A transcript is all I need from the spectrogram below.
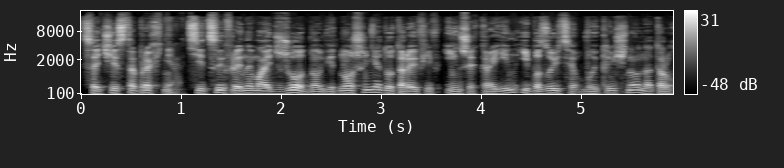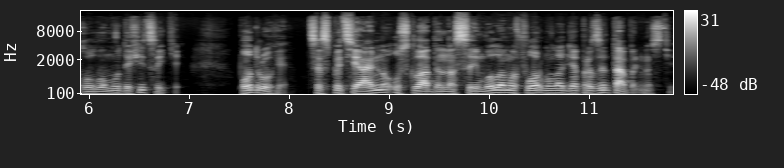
це чиста брехня. Ці цифри не мають жодного відношення до тарифів інших країн і базуються виключно на торговому дефіциті. По-друге, це спеціально ускладнена символами формула для презентабельності.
